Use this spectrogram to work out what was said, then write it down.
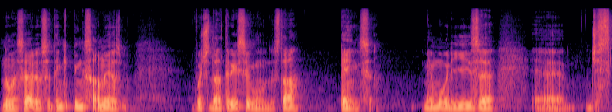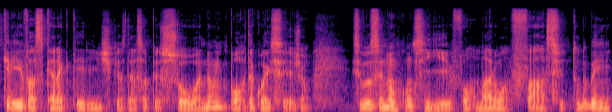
Não, é sério, você tem que pensar mesmo. Vou te dar três segundos, tá? Pensa. Memoriza, é, descreva as características dessa pessoa, não importa quais sejam. Se você não conseguir formar uma face, tudo bem.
